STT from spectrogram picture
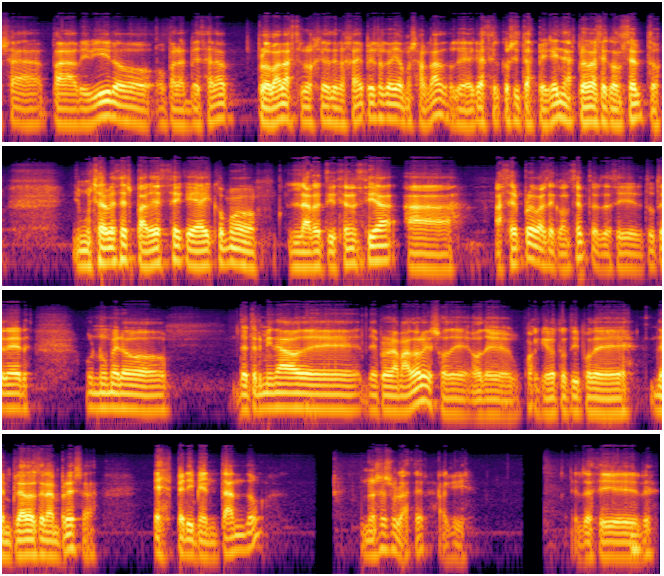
o sea, para vivir o, o para empezar a probar las tecnologías del hype es lo que habíamos hablado, que hay que hacer cositas pequeñas, pruebas de concepto. Y muchas veces parece que hay como la reticencia a hacer pruebas de concepto, es decir, tú tener un número determinado de, de programadores o de, o de cualquier otro tipo de, de empleados de la empresa experimentando, no se suele hacer aquí. Es decir,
